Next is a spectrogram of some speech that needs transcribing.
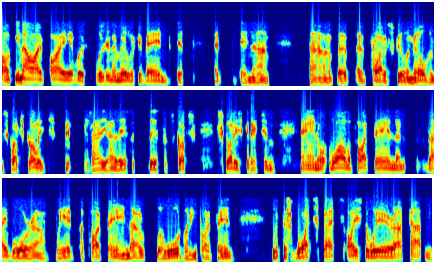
I've, you know, I, I was, was in a military band at in um, uh, a, a, private school in Melbourne, Scotch College. so you know, there's the, there's the Scotch Scottish connection. And while the pipe band, and they wore, uh, we had a pipe band, they were award-winning pipe band with the white spats. I used to wear uh, tartan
